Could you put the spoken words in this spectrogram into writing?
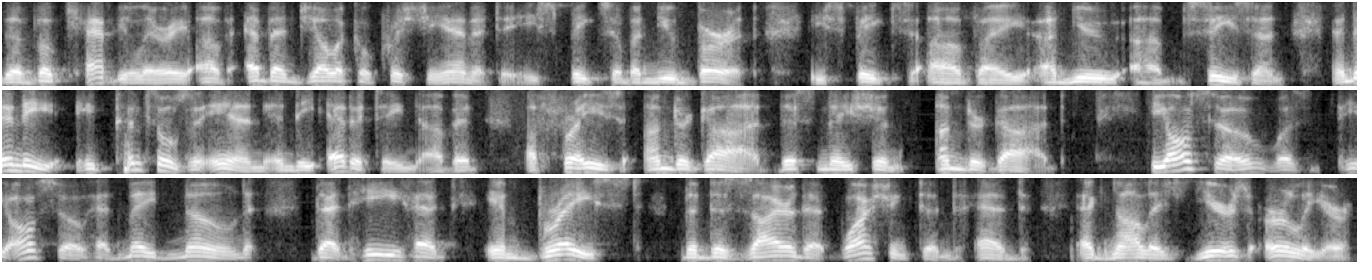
the vocabulary of evangelical Christianity. He speaks of a new birth. He speaks of a, a new uh, season. And then he, he pencils in, in the editing of it, a phrase, under God, this nation under God. He also was he also had made known that he had embraced the desire that Washington had acknowledged years earlier,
